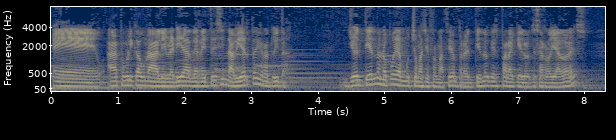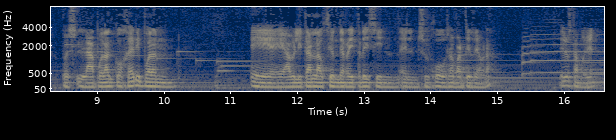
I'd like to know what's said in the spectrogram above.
Eh, ha publicado una librería de Ray Tracing abierta y gratuita. Yo entiendo, no podía mucho más información, pero entiendo que es para que los desarrolladores pues la puedan coger y puedan eh, habilitar la opción de Ray Tracing en sus juegos a partir de ahora. Eso está muy bien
